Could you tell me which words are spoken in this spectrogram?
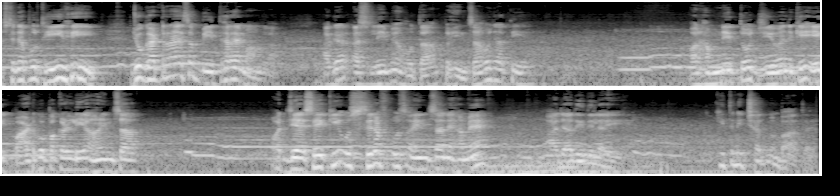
हस्तिनापुर थी ही नहीं। जो घट रहा है सब भीतर है मामला। अगर असली में होता तो हिंसा हो जाती है। और हमने तो जीवन के एक पार्ट को पकड़ लिया अहिंसा। और जैसे कि उस सिर्फ़ उस अहिंसा ने हमें आज़ादी दिलाई। कितनी छद्म बात है।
